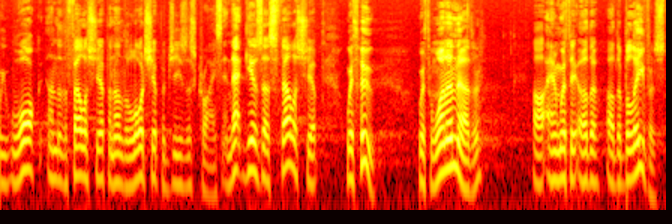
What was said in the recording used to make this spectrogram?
we walk under the fellowship and under the lordship of Jesus Christ. And that gives us fellowship with who? With one another uh, and with the other, other believers.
